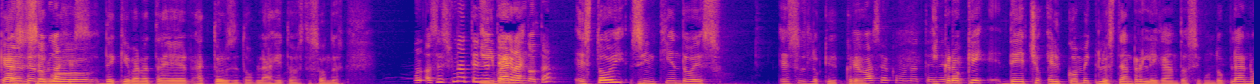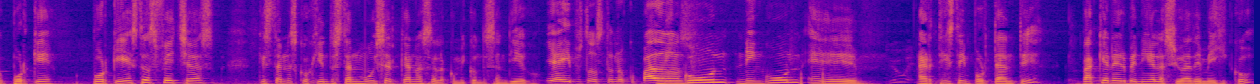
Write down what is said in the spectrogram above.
casi de seguro doblajes. de que van a traer actores de doblaje y todas estas ondas. O sea, es una TNT a- grandota. Estoy sintiendo eso. Eso es lo que Que creo. va a ser como una TNT. Y creo que, de hecho, el cómic lo están relegando a segundo plano. ¿Por qué? Porque estas fechas que están escogiendo están muy cercanas a la Comic Con de San Diego. Y ahí pues todos están ocupados. Ningún, ningún eh, artista importante va a querer venir a la Ciudad de México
